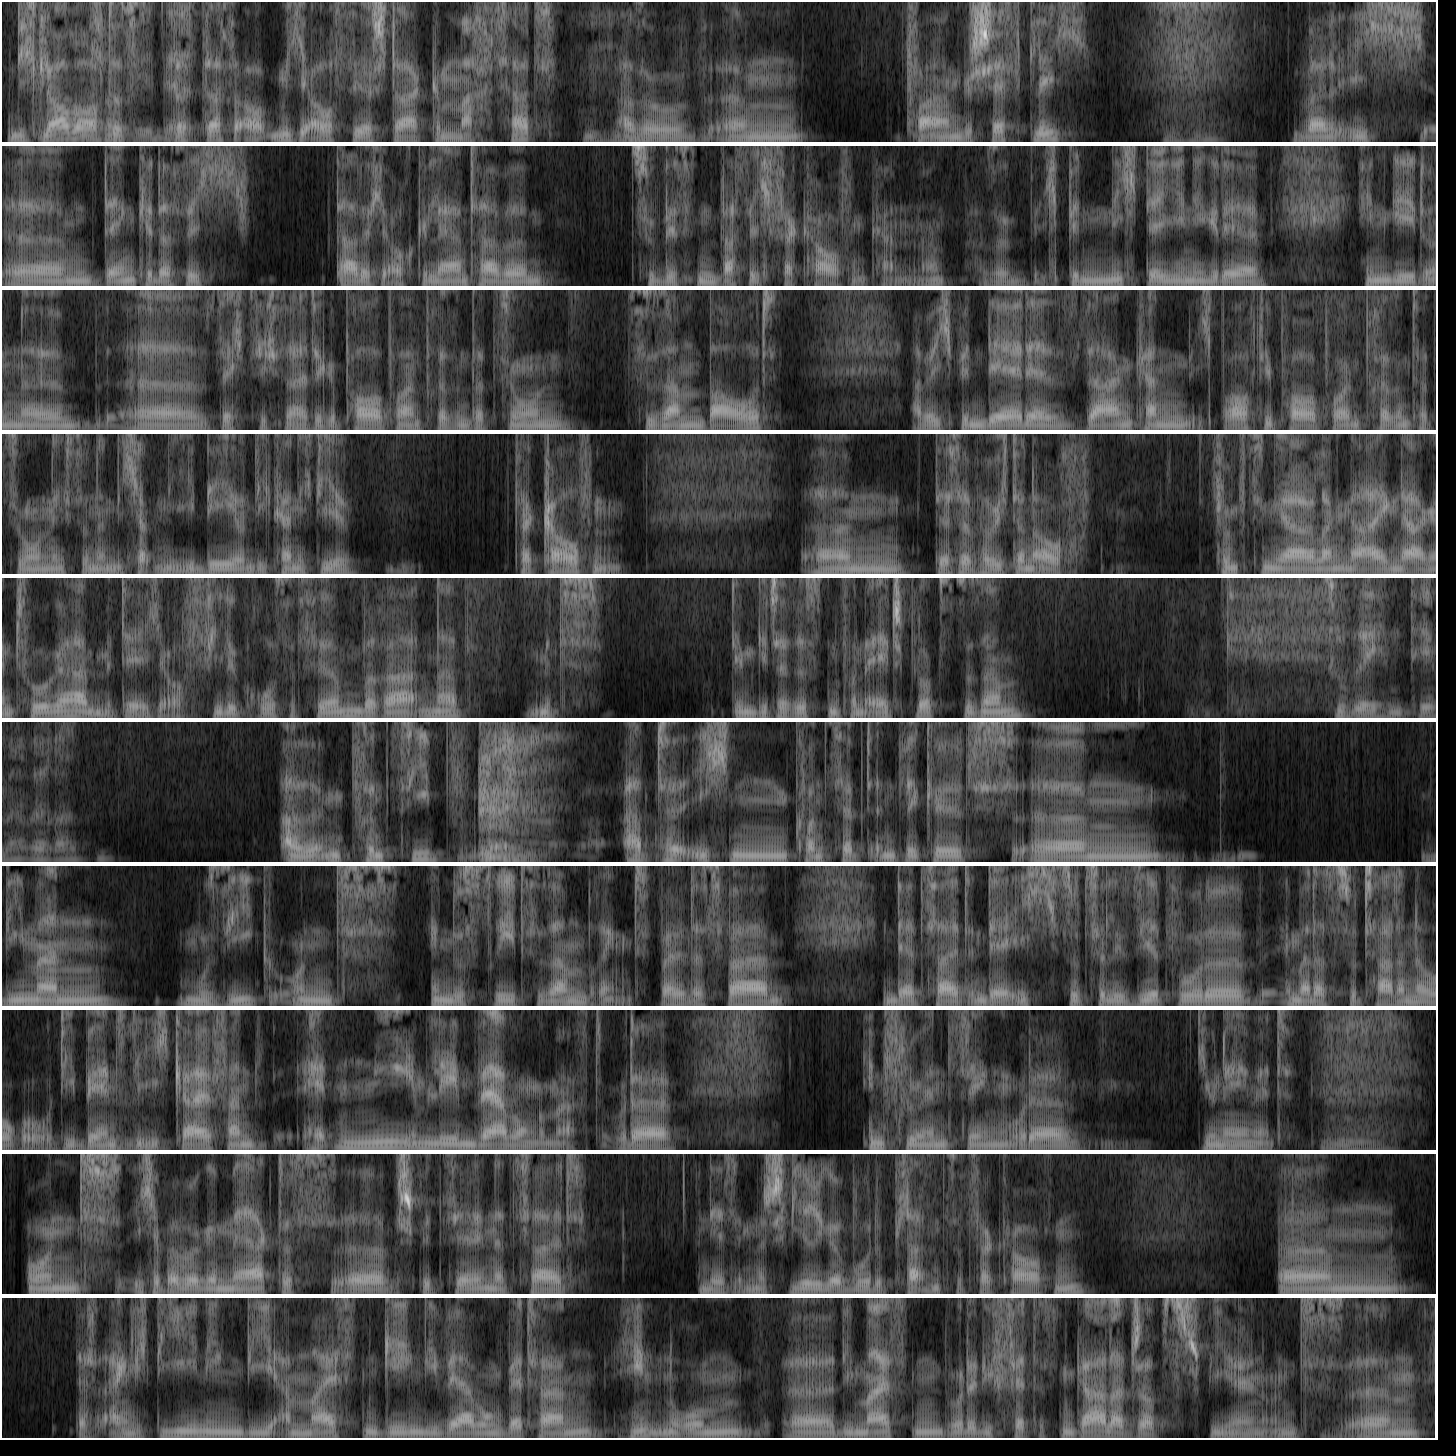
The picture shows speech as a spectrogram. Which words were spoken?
Und ich glaube auch, dass, dass das auch, mich auch sehr stark gemacht hat. Mhm. Also ähm, vor allem geschäftlich, mhm. weil ich ähm, denke, dass ich dadurch auch gelernt habe, zu wissen, was ich verkaufen kann. Ne? Also ich bin nicht derjenige, der hingeht und eine äh, 60-seitige PowerPoint-Präsentation zusammenbaut. Aber ich bin der, der sagen kann, ich brauche die PowerPoint-Präsentation nicht, sondern ich habe eine Idee und die kann ich dir verkaufen. Ähm, deshalb habe ich dann auch 15 Jahre lang eine eigene Agentur gehabt, mit der ich auch viele große Firmen beraten habe, mit dem Gitarristen von H-Blocks zusammen. Zu welchem Thema beraten? Also im Prinzip hatte ich ein Konzept entwickelt, ähm, wie man Musik und Industrie zusammenbringt. Weil das war in der Zeit, in der ich sozialisiert wurde, immer das totale No-Go. Die Bands, die mhm. ich geil fand, hätten nie im Leben Werbung gemacht oder Influencing oder you name it. Mhm. Und ich habe aber gemerkt, dass äh, speziell in der Zeit, in der es immer schwieriger wurde, Platten zu verkaufen, ähm, dass eigentlich diejenigen, die am meisten gegen die Werbung wettern, hintenrum äh, die meisten oder die fettesten Gala-Jobs spielen und ähm,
